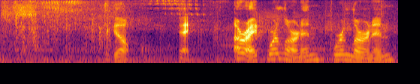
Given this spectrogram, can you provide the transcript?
There we go. Okay. All right, we're learning. We're learning.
